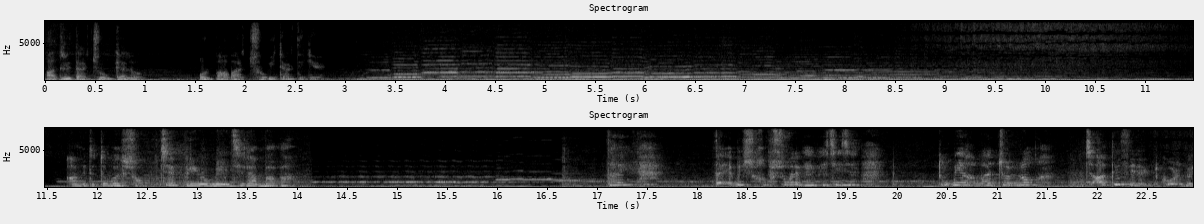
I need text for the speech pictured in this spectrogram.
আদ্রিতার চোখ গেল ওর বাবার ছবিটার দিকে। আমি তো তোমার সবচেয়ে প্রিয় মেয়ে ছিলাম, বাবা। সবসময় ভেবেছি যে তুমি আমার জন্য যাকে সিলেক্ট করবে।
